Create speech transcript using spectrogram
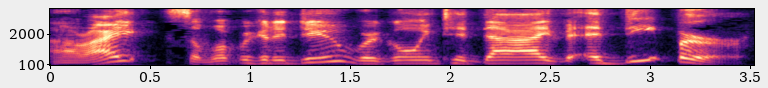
All right. So what we're going to do, we're going to dive deeper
